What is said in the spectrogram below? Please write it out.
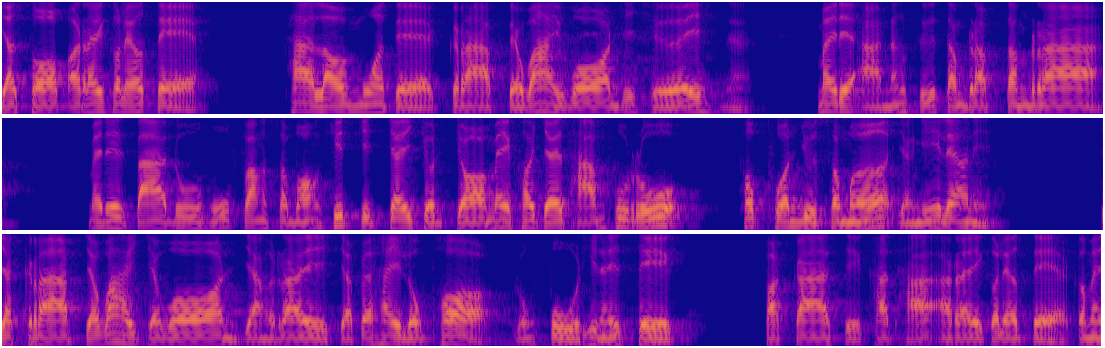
จะสอบอะไรก็แล้วแต่ ถ้าเรามัวแต่กราบแต่ไหว้วอนเฉยๆนะไม่ได้อ่านหนังสือตำรับตำรา ไม่ได้ตาดูหูฟังสมองคิดจิตใจจดจ่อไม่เข้าใจถามผู้รู้ ทบทวนอยู่เสมออย่างนี้แล้วนี่ จะกราบจะไหว้จะวอนอย่างไรจะไปให้หลวงพ่อหลวงปู่ที่ไหนเสกปากกาเสกคาถาอะไรก็แล้วแต่ก็ไม่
